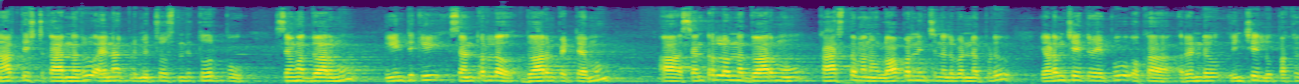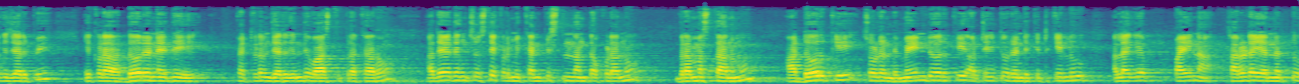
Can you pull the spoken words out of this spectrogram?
నార్త్ ఈస్ట్ కార్నరు అయినా ఇప్పుడు మీరు చూస్తుంది తూర్పు సింహద్వారము. ఈ ఇంటికి సెంటర్లో ద్వారం పెట్టాము. ఆ సెంటర్లో ఉన్న ద్వారము కాస్త మనం లోపల నుంచి నిలబడినప్పుడు ఎడమ చేతి వైపు ఒక రెండు ఇంచీలు పక్కకు జరిపి ఇక్కడ డోర్ అనేది పెట్టడం జరిగింది వాస్తు ప్రకారం. అదేవిధంగా చూస్తే ఇక్కడ మీకు కనిపిస్తుందంతా కూడాను బ్రహ్మస్థానము. ఆ డోర్కి చూడండి మెయిన్ డోర్కి అటు ఇటు రెండు కిటికీలు అలాగే పైన కరడై అన్నట్టు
